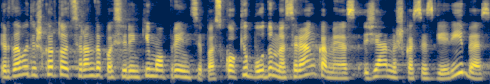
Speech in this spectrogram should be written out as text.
Ir tada iš karto atsiranda pasirinkimo principas, kokiu būdu mes renkamės žemiškasis gerybės,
